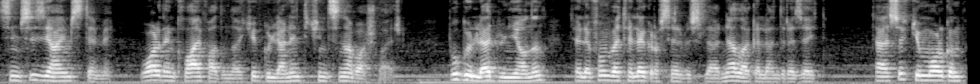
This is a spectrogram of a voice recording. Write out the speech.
simsiz yayım sistemi Wardenclyffe adındakı qüllənin tikintisinə başlayır. Bu qüllə dünyanın telefon və teleqraf servislərini əlaqələndirəcəkdir. Təəssüf ki, Morgan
